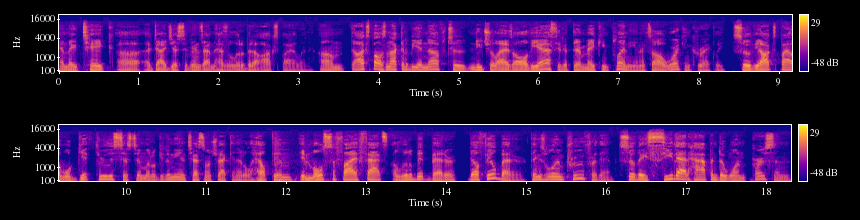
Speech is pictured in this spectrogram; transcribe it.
and they take uh, a digestive enzyme that has a little bit of oxbile in it. Um, the oxbile is not going to be enough to neutralize all the acid if they're making plenty and it's all working correctly. So the oxbile will get through the system, it'll get in the intestinal tract, and it'll help them emulsify fats a little bit better. They'll feel better. Things will improve for them. So they see that happen to one person,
